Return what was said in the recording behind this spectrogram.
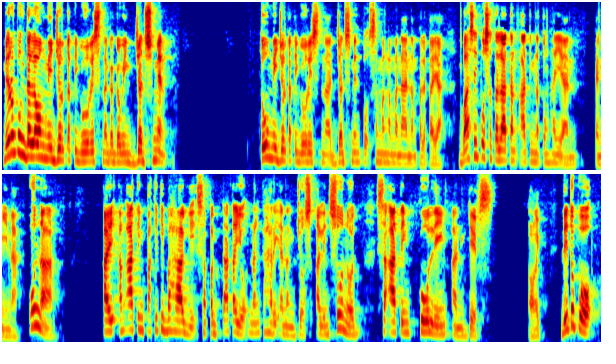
Meron pong dalawang major categories na gagawing judgment. Two major categories na judgment po sa mga mananampalataya. Base po sa talatang ating natunghayan kanina. Una ay ang ating pakikibahagi sa pagtatayo ng kaharian ng Diyos alinsunod sa ating calling and gifts. Okay. Dito po,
